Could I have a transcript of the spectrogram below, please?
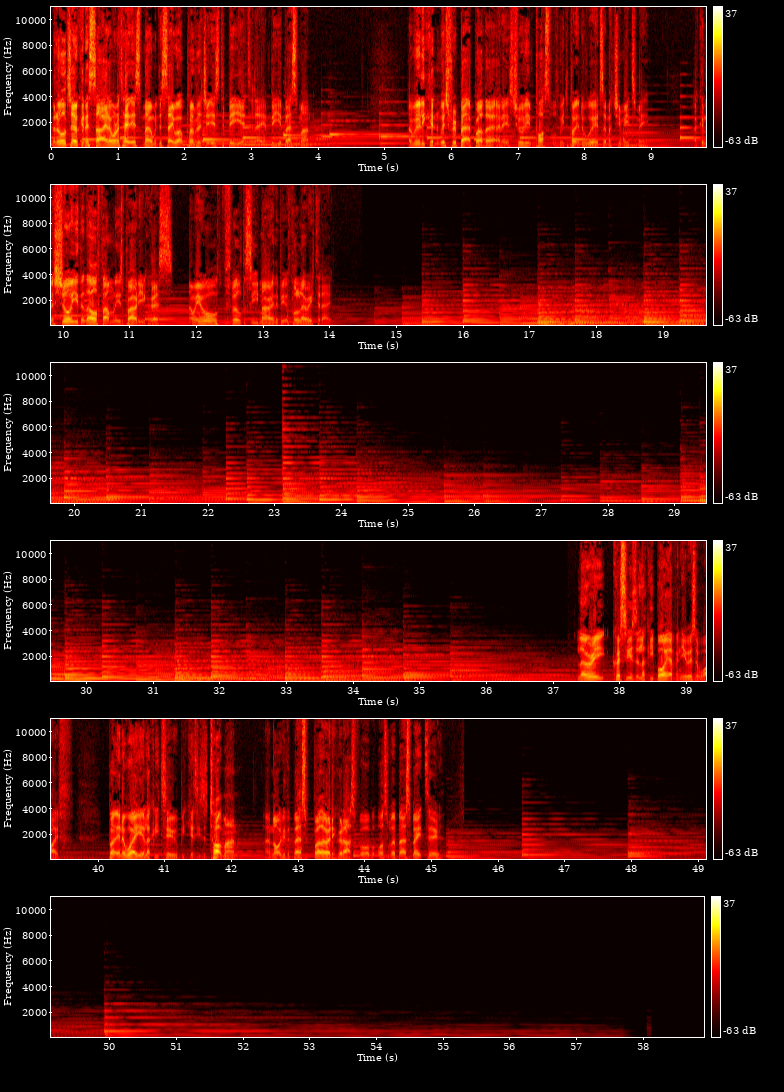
But all joking aside, I want to take this moment to say what a privilege it is to be here today and be your best man. I really couldn't wish for a better brother, and it is truly impossible for me to put into words how much you mean to me. I can assure you that the whole family is proud of you, Chris, and we're all thrilled to see you marrying the beautiful Lowri today. Lowri, Chrissy is a lucky boy having you as a wife, but in a way you're lucky too because he's a top man and not only the best brother Eddie could ask for, but also my best mate too.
